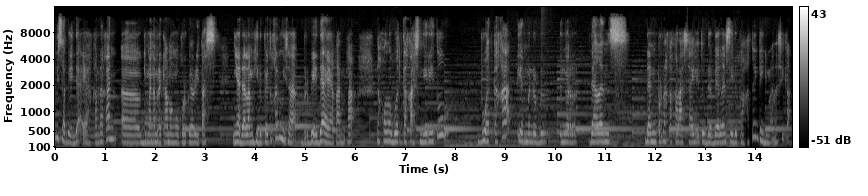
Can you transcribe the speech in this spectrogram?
bisa beda ya, karena kan uh, gimana mereka mengukur prioritasnya dalam hidupnya itu kan bisa berbeda ya kan kak. Nah kalau buat kakak sendiri itu, buat kakak yang bener-bener balance dan pernah kakak rasain itu udah balance hidup kakak tuh yang kayak gimana sih kak?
